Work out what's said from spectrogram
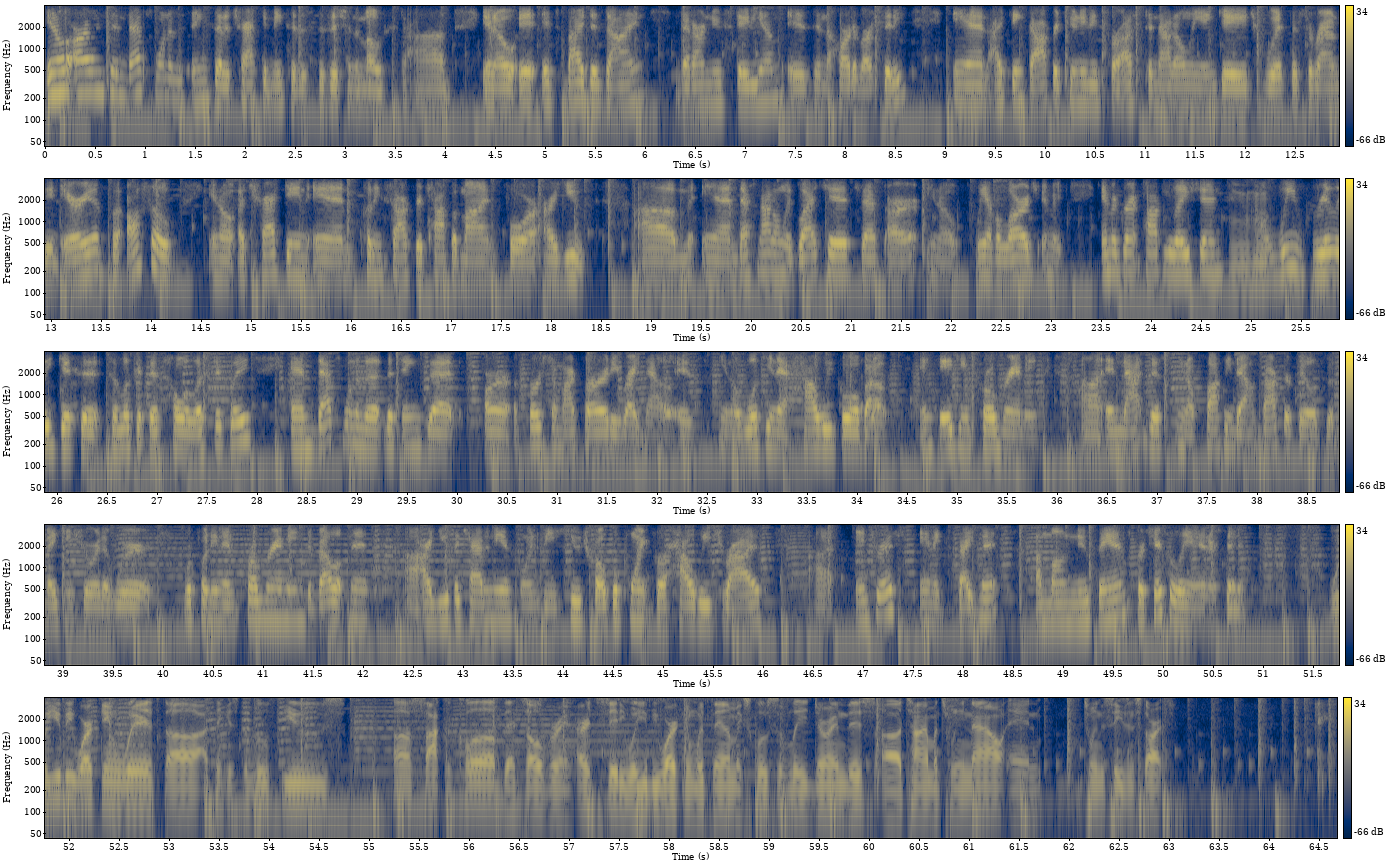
You know, Arlington, that's one of the things that attracted me to this position the most. Um, you know, it, it's by design that our new stadium is in the heart of our city. And I think the opportunities for us to not only engage with the surrounding area, but also, you know, attracting and putting soccer top of mind for our youth. Um, and that's not only black kids, that's our, you know, we have a large immi- immigrant population. Mhm. Uh, we really get to, to look at this holistically. And that's one of the, the things that are first on my priority right now is, you know, looking at how we go about engaging programming uh, and not just, you know, plopping down soccer fields, but making sure that we're we're putting in programming, development. Uh, our youth academy is going to be a huge focal point for how we drive uh, interest and excitement among new fans, particularly in inner city. Will you be working with? Uh, I think it's the Lou Fusz uh, Soccer Club that's over in Earth City. Will you be working with them exclusively during this uh, time between now and between the season starts?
